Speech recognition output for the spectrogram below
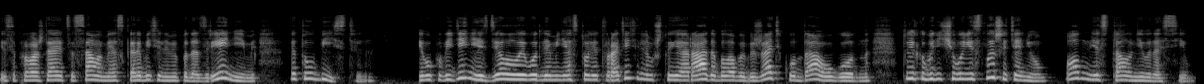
и сопровождается самыми оскорбительными подозрениями, это убийственно. Его поведение сделало его для меня столь отвратительным, что я рада была бы бежать куда угодно, только бы ничего не слышать о нем. Он мне стал невыносим.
